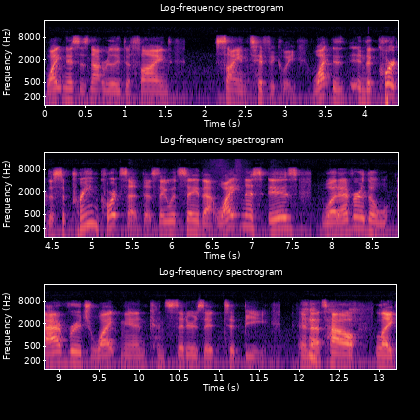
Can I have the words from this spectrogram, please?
whiteness is not really defined scientifically. What in the court, the Supreme Court said this. They would say that whiteness is whatever the average white man considers it to be and that's how like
